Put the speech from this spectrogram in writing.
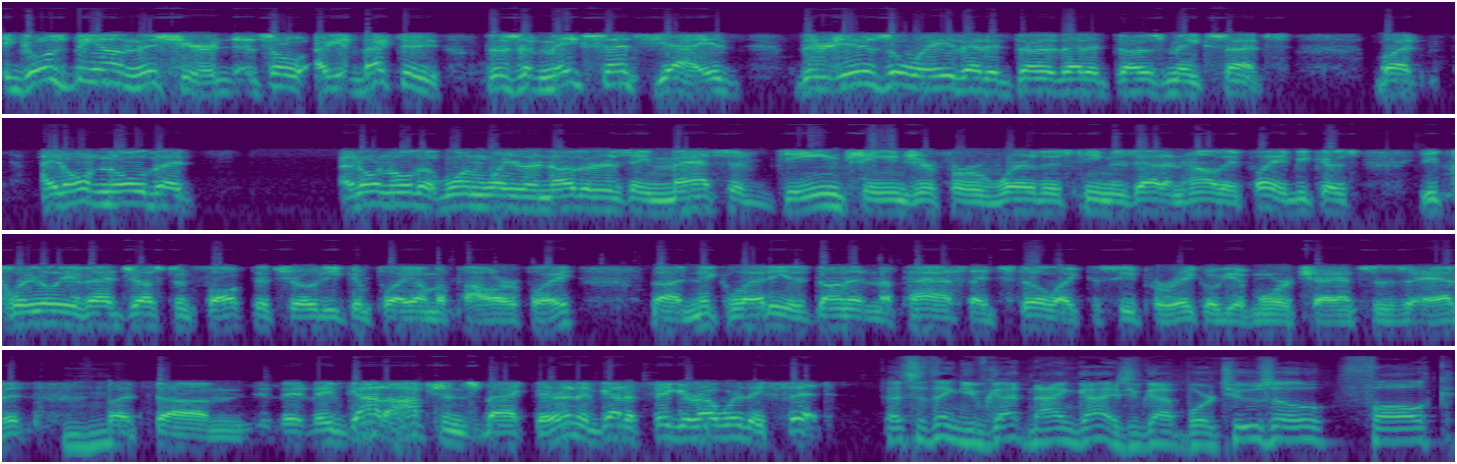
it goes beyond this year. So I get back to does it make sense? Yeah, it there is a way that it does that it does make sense, but I don't know that I don't know that one way or another is a massive game changer for where this team is at and how they play because you clearly have had Justin Falk that showed he can play on the power play. Uh, Nick Leddy has done it in the past. I'd still like to see Parayko get more chances at it, mm-hmm. but um, they, they've got options back there and they've got to figure out where they fit. That's the thing. You've got nine guys. You've got Bortuzzo, Falk,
